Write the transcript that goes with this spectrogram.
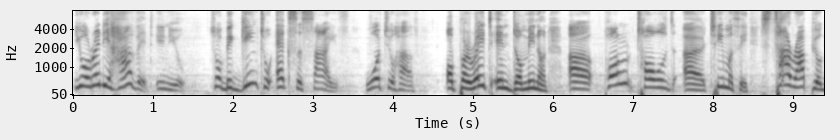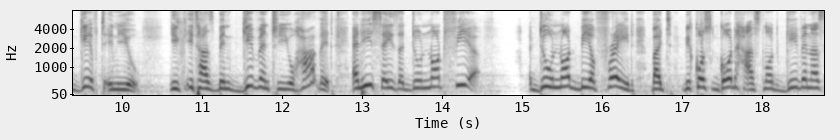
You already have it in you. So begin to exercise what you have operate in dominion. Uh, Paul told uh, Timothy, stir up your gift in you. It has been given to you, have it. And he says that do not fear. Do not be afraid, but because God has not given us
